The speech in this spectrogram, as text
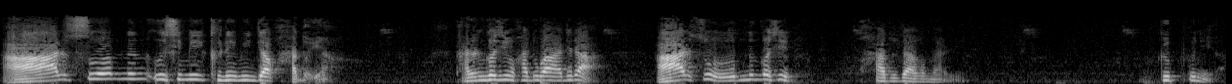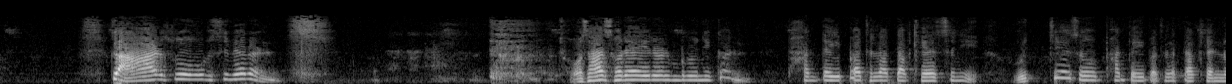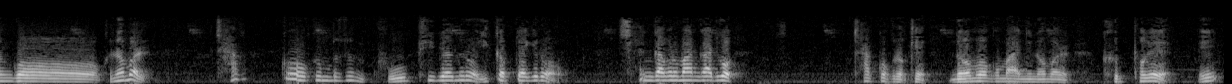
알 수 없는 의심이 이제 화두야. 다른 것이 화두가 아니라 알 수 없는 것이 화두다 그 말이야. 그뿐이야. 그 알 수 없으면은 조사설의를 물으니까 판때기 빠틀렸다 했으니 어째서 판때기 빠틀렸다 했는고 그놈을 자꾸 그 무슨 구피변으로 이껍데기로 생각으로만 가지고 자꾸 그렇게 넘어그만 이놈을 급하게 에?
